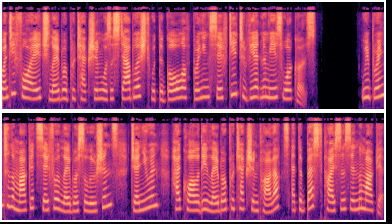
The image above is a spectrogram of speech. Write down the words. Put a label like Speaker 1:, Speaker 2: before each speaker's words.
Speaker 1: 24H Labor Protection was established with the goal of bringing safety to Vietnamese workers. We bring to the market safer labor solutions, genuine, high quality labor protection products at the best prices in the market.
